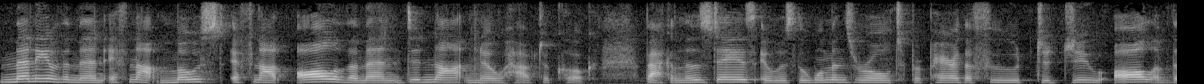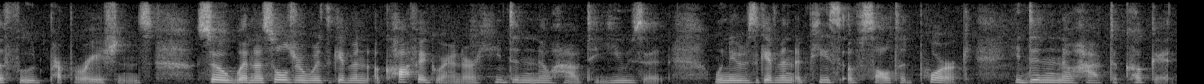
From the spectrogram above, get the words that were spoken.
many of the men, if not most, if not all of the men, did not know how to cook. Back in those days, it was the woman's role to prepare the food, to do all of the food preparations. So when a soldier was given a coffee grinder, he didn't know how to use it. When he was given a piece of salted pork, he didn't know how to cook it.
